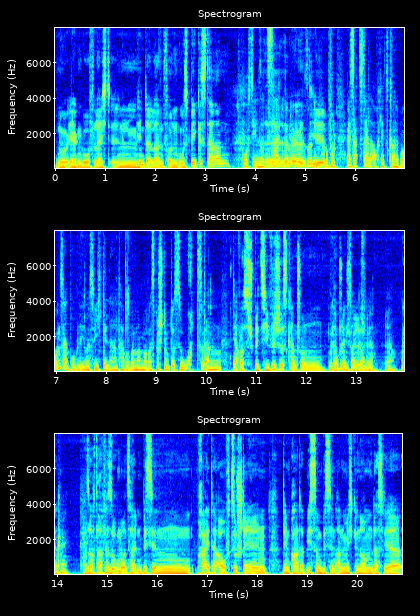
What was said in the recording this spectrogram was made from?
nur irgendwo vielleicht im Hinterland von Usbekistan. Wo es die Ersatzteile äh, dann irgendwie so nicht. Obwohl Ersatzteile auch jetzt gerade bei uns ein Problem ist, wie ich gelernt habe. Wenn man mal was Bestimmtes sucht, dann ja. Was Spezifisches kann schon ein kann Problem schon sein kann. Ja. ja, okay. Genau. Also auch da versuchen wir uns halt ein bisschen breiter aufzustellen. Den Part habe ich so ein bisschen an mich genommen, dass wir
